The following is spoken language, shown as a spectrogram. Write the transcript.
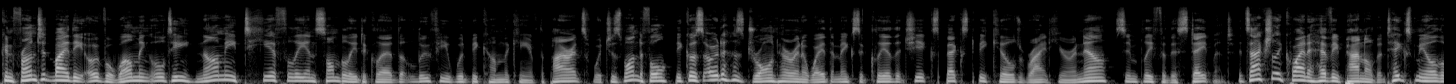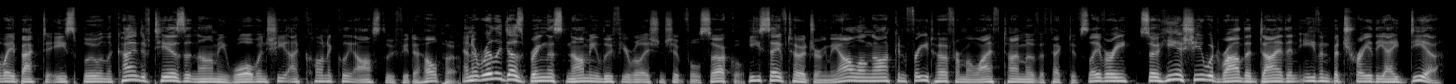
Confronted by the overwhelming ulti, Nami tearfully and somberly declared that Luffy would become the King of the Pirates, which is wonderful because Oda has drawn her in a way that makes it clear that she expects to be killed right here and now simply for this statement. It's actually quite a heavy panel that takes me all the way back to East Blue and the kind of tears that Nami wore when she iconically asked Luffy to help her. And it really does bring this Nami-Luffy relationship full circle. He saved her during the Arlong arc and freed her from a lifetime of effective slavery, so he or she would rather die than even betray the idea,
